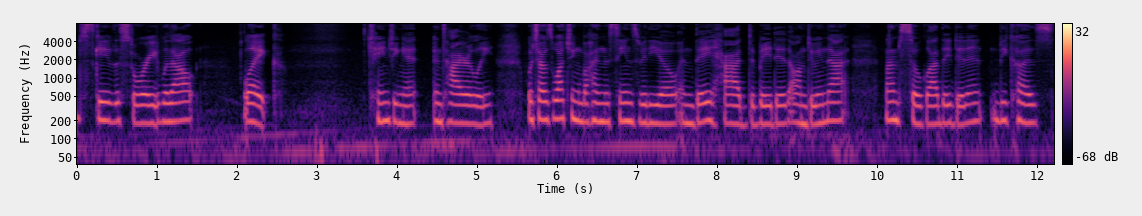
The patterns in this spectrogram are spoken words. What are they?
just gave the story without like changing it entirely. Which I was watching behind the scenes video and they had debated on doing that. And I'm so glad they didn't because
